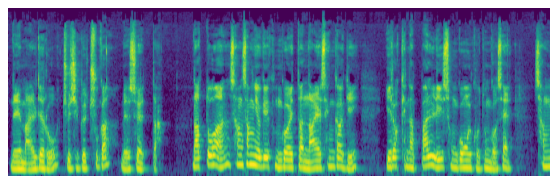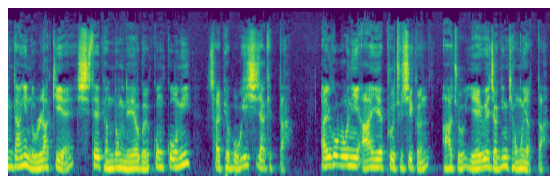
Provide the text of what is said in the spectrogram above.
내 말대로 주식을 추가 매수했다. 나 또한 상상력에 근거했던 나의 생각이 이렇게나 빨리 성공을 거둔 것에 상당히 놀랐기에 시세 변동 내역을 꼼꼼히 살펴보기 시작했다. 알고 보니 IF 주식은 아주 예외적인 경우였다.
